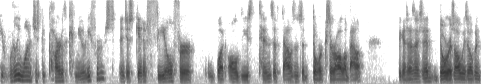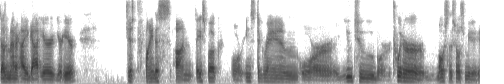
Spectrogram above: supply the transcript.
you really want to just be part of the community first and just get a feel for what all these tens of thousands of dorks are all about, because as I said, door is always open. Doesn't matter how you got here, you're here just find us on Facebook or Instagram or YouTube or Twitter or most of the social media,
